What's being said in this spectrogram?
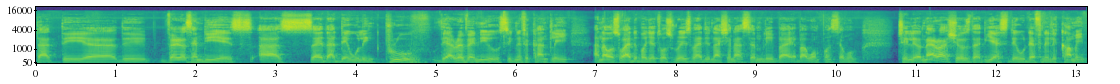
that the uh, the various MDAs has said that they will improve their revenue significantly, and that was why the budget was raised by the National Assembly by about 1.7 trillion naira, shows that yes, they will definitely come in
